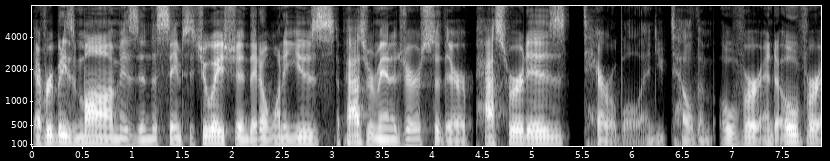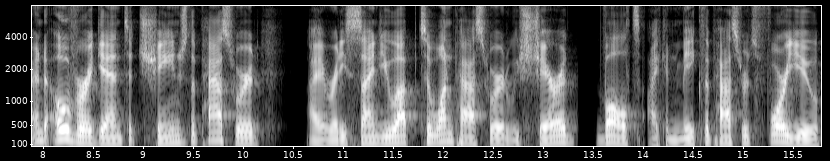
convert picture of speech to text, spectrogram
everybody's mom is in the same situation. They don't want to use a password manager, so their password is terrible. And you tell them over and over and over again to change the password. I already signed you up to one password. We share a vault. I can make the passwords for you.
